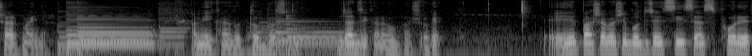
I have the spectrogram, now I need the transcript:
sharp minor আমি এখানে ধরতে অভ্যস্ত। যার যেখানে অভ্যাস ওকে এর পাশাপাশি বলতে চাই সি সাস ফোরের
